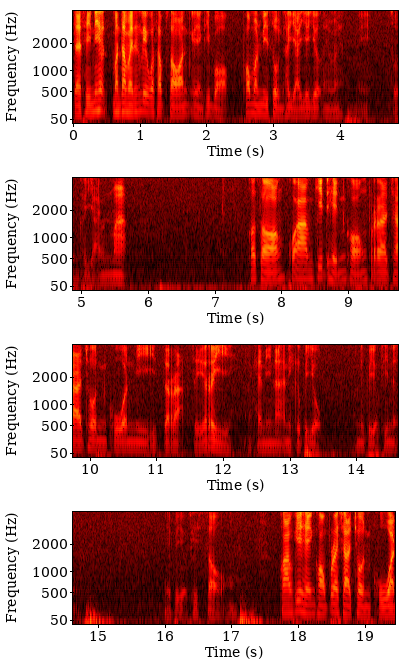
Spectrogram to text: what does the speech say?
แต่ทีนี้มันทำไมถึงเรียกว่าซับซ้อนก็อย่างที่บอก เพราะมันมีส่วนขยายเยอะๆเห็นไหมส่วนขยายมันมาก ข้อ 2 ความคิดเห็นของประชาชนควรมีอิสระเสรีแค่นี้นะ อันนี้คือประโยค อันนี้ประโยคที่1นี่ประโยคที่ 2 ความคิดเห็นของประชาชนควร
